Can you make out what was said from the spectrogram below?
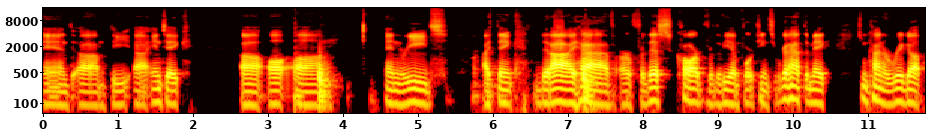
and um, the uh, intake uh, all, um, and reeds, I think that I have are for this carb for the VM14. So we're going to have to make some kind of rig up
